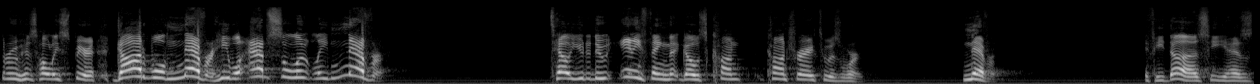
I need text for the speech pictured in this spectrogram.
through His Holy Spirit. God will never, He will absolutely never tell you to do anything that goes con- contrary to His Word. Never. If He does, He has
